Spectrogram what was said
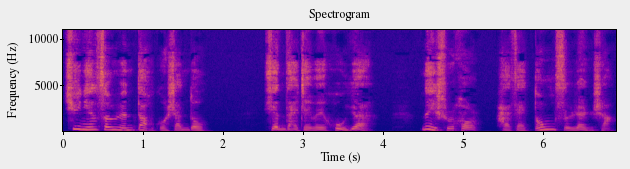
去年僧人到过山东，现在这位护院，那时候还在东寺任上。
